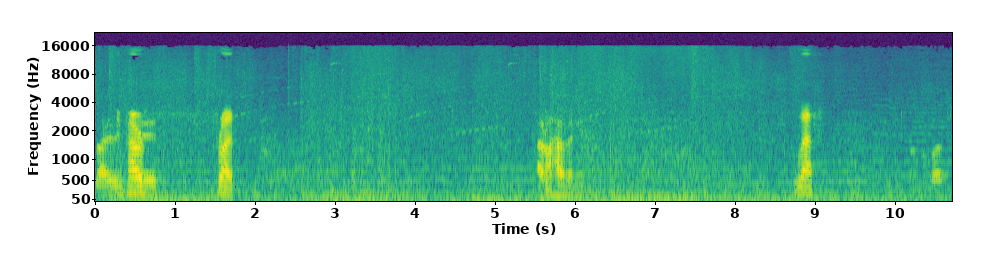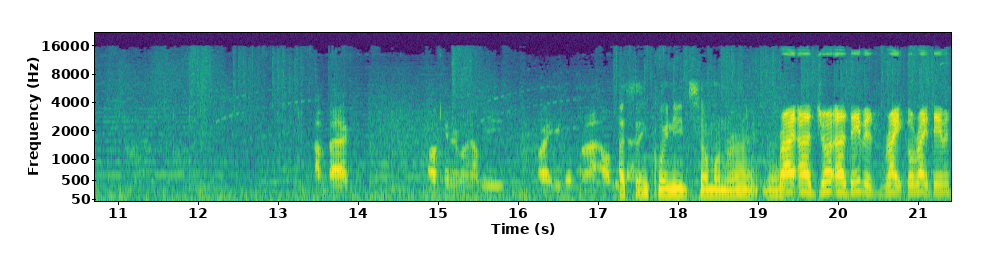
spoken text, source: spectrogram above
Right Empowered. mid. Front. I don't have any Left. left. I'm back. Okay, never mind. I'll be. Alright, you go front. I'll be I back. think we need someone right. right? Right. Uh, jo- uh, David. Right. Go right, David.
